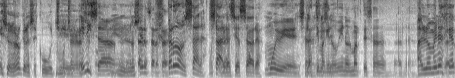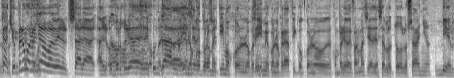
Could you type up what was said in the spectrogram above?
Es un honor que nos escuche. Muchas gracias, Elisa. ¿no es Sara? Sara, Sara. Perdón, Sara. Muchas Sara. gracias, Sara. Muy bien, Sara. Lástima sí, que sí. no vino el martes a, a la- Al homenaje a Cacho, pero bueno, Cacho. ya va a haber, Sara, al- No, oportunidades de no, juntarnos. Ahí nos comprometimos con los Sí. gremios, con los gráficos, con los compañeros de farmacia de hacerlo todos los años. Bien.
